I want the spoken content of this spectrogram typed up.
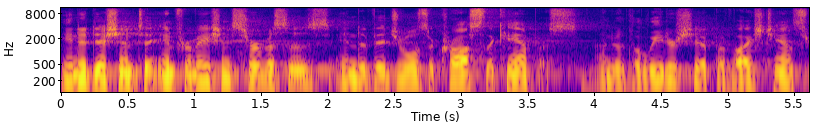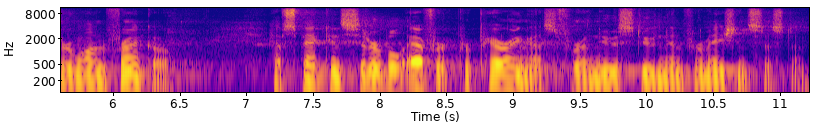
In addition to information services, individuals across the campus, under the leadership of Vice Chancellor Juan Franco, have spent considerable effort preparing us for a new student information system.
